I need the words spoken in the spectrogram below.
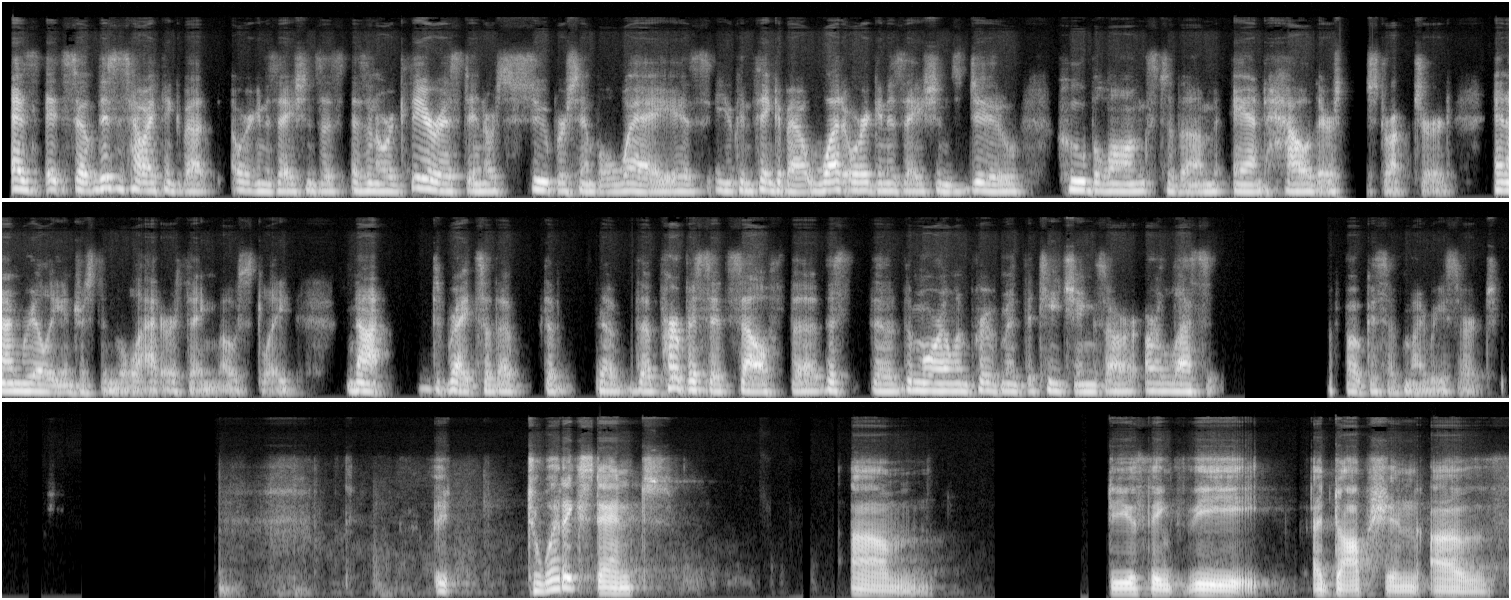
as it, so this is how I think about organizations as, as an org theorist in a super simple way is you can think about what organizations do, who belongs to them, and how they're structured. And I'm really interested in the latter thing mostly, not right. So the the the, the purpose itself, the, the the the moral improvement, the teachings are are less the focus of my research. To what extent um, do you think the adoption of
